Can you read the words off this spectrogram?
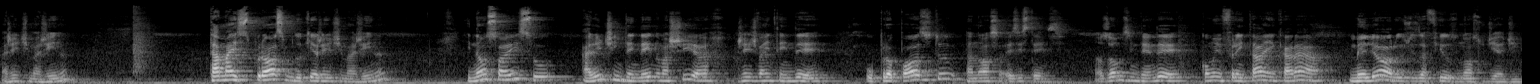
a gente imagina, está mais próximo do que a gente imagina, e não só isso, a gente entendendo Mashiach, a gente vai entender o propósito da nossa existência. Nós vamos entender como enfrentar e encarar melhor os desafios do nosso dia a dia.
